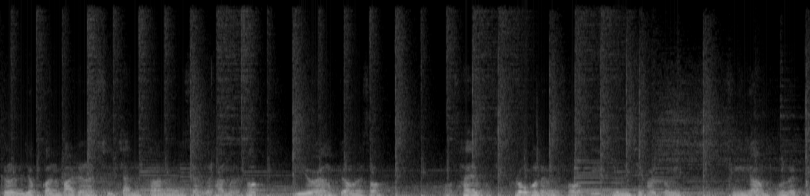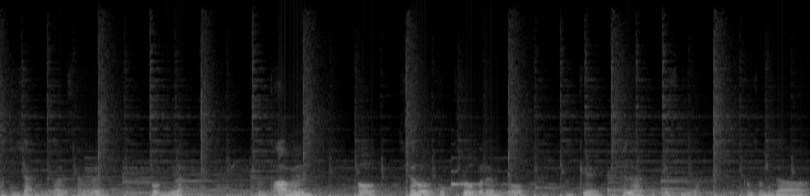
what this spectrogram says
그런 여건을 마련할 수 있지 않을까라는 생각을 하면서 이 요양병에서 어, 사회복지 프로그램에서 이 인지 활동이 중요한 부분을 가지지 않는가 생각을 해봅니다. 그럼 다음엔 더 새로운 또 프로그램으로 함께 찾아뵙겠습니다. 감사합니다.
